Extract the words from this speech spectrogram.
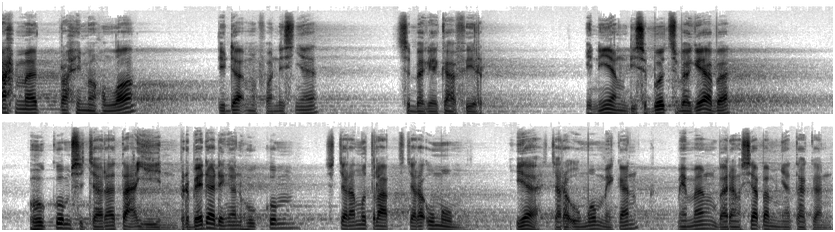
Ahmad rahimahullah tidak memfonisnya sebagai kafir. Ini yang disebut sebagai apa? Hukum secara ta'yin. Berbeda dengan hukum secara mutlak, secara umum. Ya, secara umum ya kan memang barang siapa menyatakan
